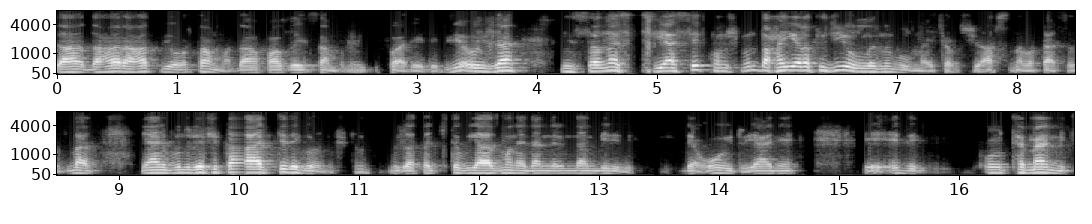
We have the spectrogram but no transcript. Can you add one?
daha daha rahat bir ortam var. Daha fazla insan bunu ifade edebiliyor. O yüzden insanlar siyaset konuşmanın daha yaratıcı yollarını bulmaya çalışıyor aslında bakarsanız. Ben yani bunu Refik Halit'te de görmüştüm. Zaten kitabı yazma nedenlerinden biri de oydu. Yani e, o temel mit,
